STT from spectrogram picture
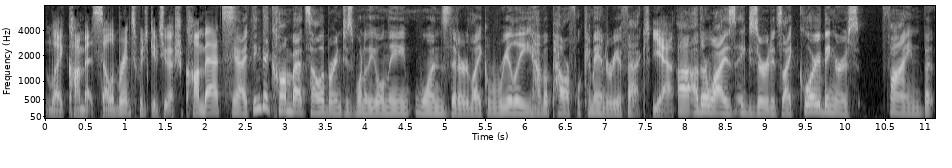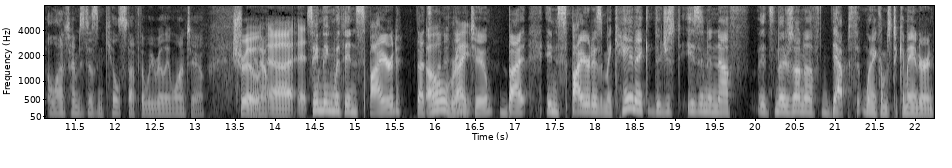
like Combat Celebrant, which gives you extra combats. Yeah, I think that Combat Celebrant is one of the only ones that are like really have a powerful commandery effect. Yeah. Uh, otherwise, Exert, it's like Glorybringer's fine, but a lot of times it doesn't kill stuff that we really want to. True. You know? Uh, Same thing with Inspired. That's Oh, another thing right. too. But Inspired as a mechanic, there just isn't enough. It's there's not enough depth when it comes to Commander and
